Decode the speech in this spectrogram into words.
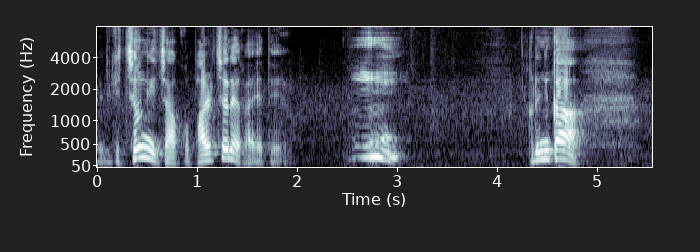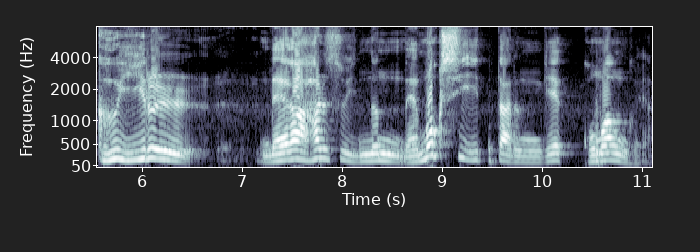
이렇게 정이 자꾸 발전해 가야 돼요. 그러니까 그 일을 내가 할 수 있는 내 몫이 있다는 게 고마운 거야.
